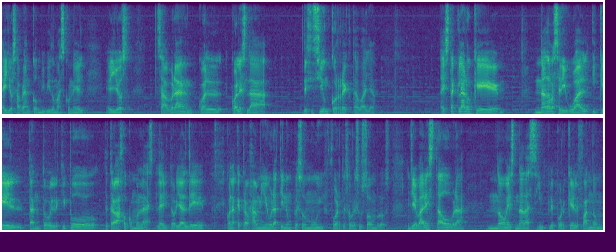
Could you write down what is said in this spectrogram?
ellos habrán convivido más con él. Ellos sabrán cuál, cuál es la decisión correcta, vaya. Está claro que nada va a ser igual y que tanto el equipo de trabajo como la editorial de, con la que trabajaba Miura tiene un peso muy fuerte sobre sus hombros. Llevar esta obra no es nada simple porque el fandom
